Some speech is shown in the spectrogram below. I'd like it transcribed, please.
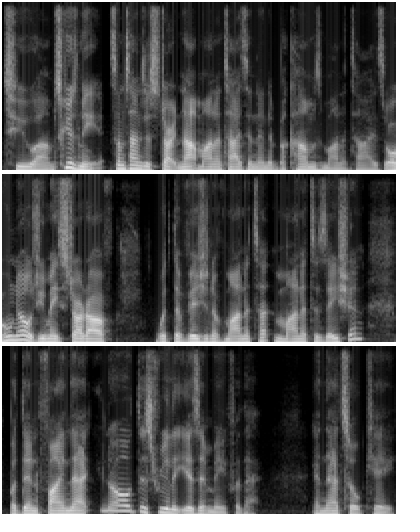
to um, excuse me. Sometimes it start not monetized, and then it becomes monetized. Or who knows? You may start off with the vision of monetization, but then find that, you know, this really isn't made for that. And that's okay.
